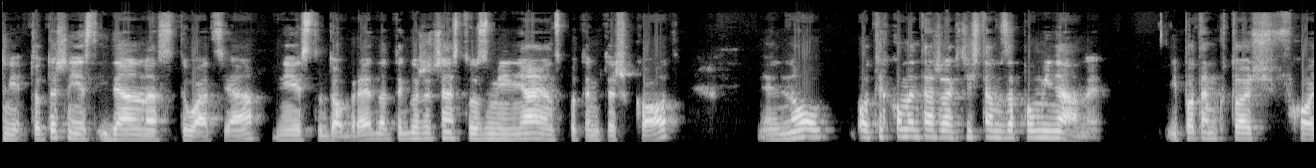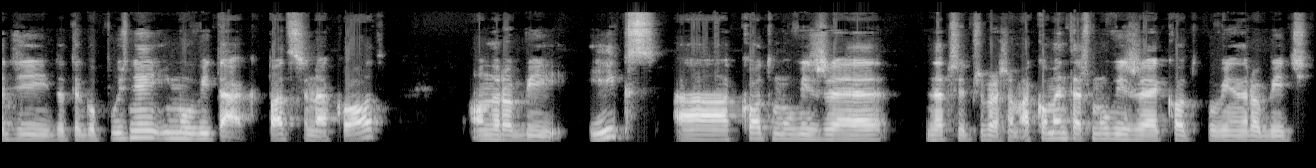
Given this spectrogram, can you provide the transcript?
nie, to też nie jest idealna sytuacja, nie jest to dobre, dlatego że często zmieniając potem też kod, no o tych komentarzach gdzieś tam zapominamy. I potem ktoś wchodzi do tego później i mówi tak, patrzę na kod, on robi X, a kod mówi, że znaczy, przepraszam, a komentarz mówi, że kod powinien robić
